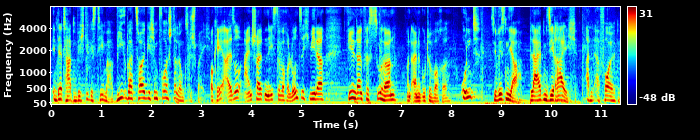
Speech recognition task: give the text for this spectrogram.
in der Tat ein wichtiges Thema. Wie überzeuge ich im Vorstellungsgespräch? Okay, also einschalten nächste Woche lohnt sich wieder. Vielen Dank fürs Zuhören und eine gute Woche. Und Sie wissen ja, bleiben Sie reich an Erfolgen.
